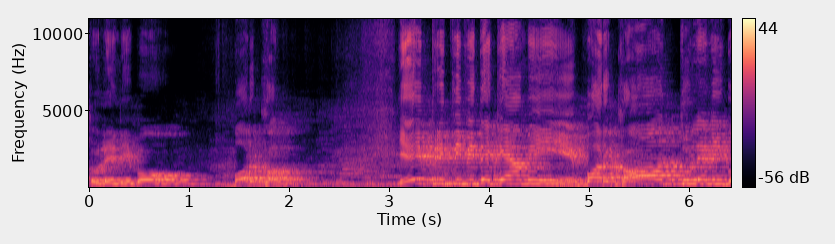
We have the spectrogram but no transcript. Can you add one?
তুলে নিব। বরখত এই পৃথিবী থেকে আমি বরকত তুলে নিব।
